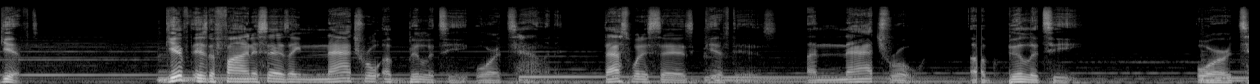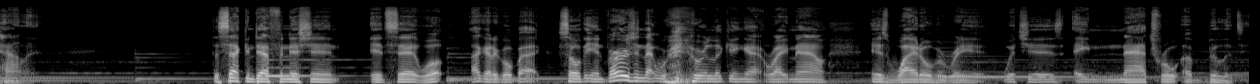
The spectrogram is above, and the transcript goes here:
gift. Gift is defined, it says a natural ability or a talent. That's what it says gift is. A natural ability or talent. The second definition it said, well, I got to go back. So the inversion that we're, we're looking at right now is white over red, which is a natural ability.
